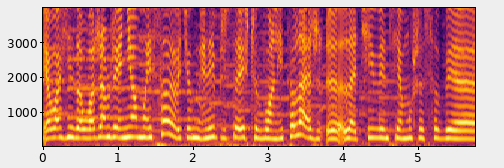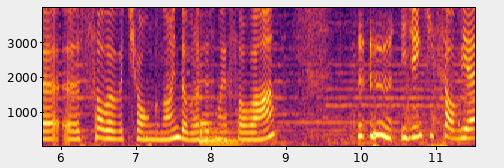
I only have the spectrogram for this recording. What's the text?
Ja właśnie zauważam, że ja nie mam mojej sowy wyciągniętej, przecież sobie jeszcze wolniej to leży, y, leci, więc ja muszę sobie y, sowę wyciągnąć. Dobra, to jest moja sowa. I dzięki sowie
